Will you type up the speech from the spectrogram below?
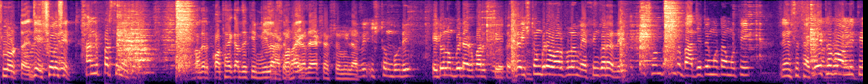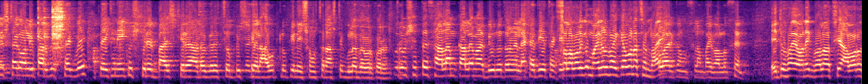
ফ্লোর টাইল জি ষোলোশো হান্ড্রেড পার্সেন্ট আমাদের কথায় কাজে কি মিল আছে ভাই? একশো একশো মিল আছে। স্টং বডি এটা নব্বই টাকা পার স্কোয়ার এটা strong body wall floor matching করা রেট সুন্দর কিন্তু বাজেটে মোটামুটি রেঞ্জে থাকে রেট হবে অনলি তিরিশ টাকা অনলি পার পিস থাকবে। আপনি এখানে একুশ ক্যারেট বাইশ ক্যারেট আঠারো ক্যারেট চব্বিশ ক্যারেট আউটলুক এই সমস্ত রাষ্ট্রগুলো ব্যবহার করেন। সাথে সালাম কালেমা বিভিন্ন ধরনের লেখা দিয়ে থাকে। আসসালামু আলাইকুম মাইনুল ভাই কেমন আছেন ভাই? ওয়ালাইকুম আসসালাম ভাই ভালো আছেন? এই তো ভাই অনেক ভালো আছি। আবারও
